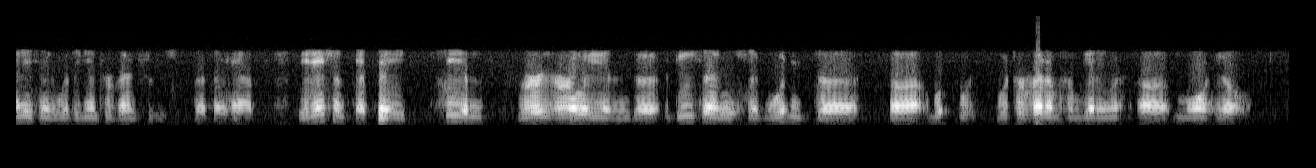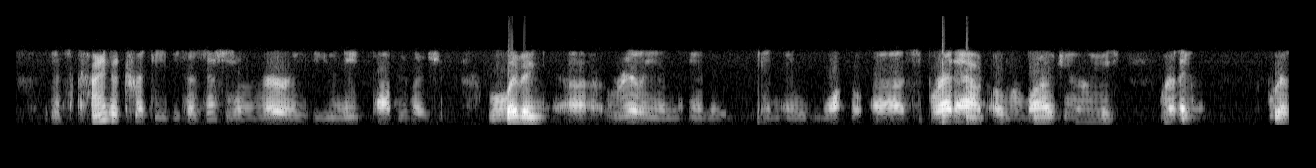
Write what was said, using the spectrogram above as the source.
anything with the interventions that they have. It isn't that they see them very early and uh, do things that wouldn't uh, uh, w- would prevent them from getting uh, more ill. It's kind of tricky because this is a very unique population living uh, really in in in, in uh, spread out over large areas where they where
